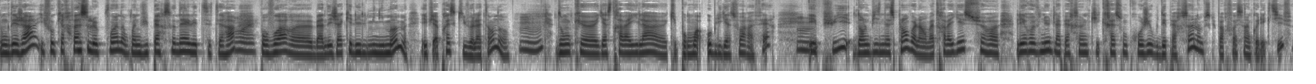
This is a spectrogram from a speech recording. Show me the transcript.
Donc déjà, il faut qu'ils refassent le point d'un point de vue personnel, etc., pour voir euh, ben déjà quel est le minimum et puis après ce qu'ils veulent atteindre. Mhm. Donc euh, il y a ce travail-là euh, qui est pour moi obligatoire à faire. Mhm. Et puis dans le business plan, voilà, on va travailler sur les revenus de la personne qui crée son projet ou des personnes, hein, parce que parfois c'est un collectif.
